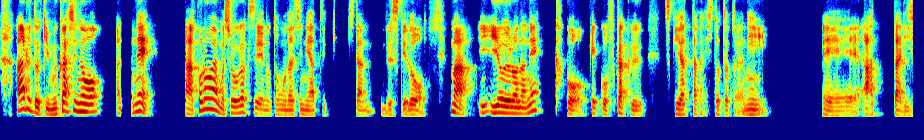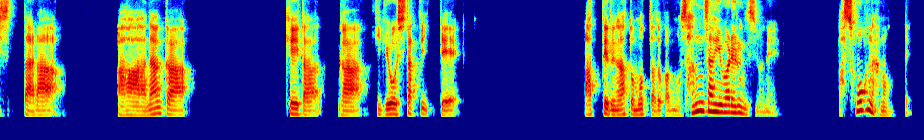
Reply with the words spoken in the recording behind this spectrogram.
ある時昔の、ね、あ、この前も小学生の友達に会ってきたんですけど、まあ、いいろいろなね、過去結構深く付き合った人とかに、えー、会ったりしたら、ああ、なんか、ケイタが起業したって言って、合ってるなと思ったとか、もう散々言われるんですよね。あ、そうなのって。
